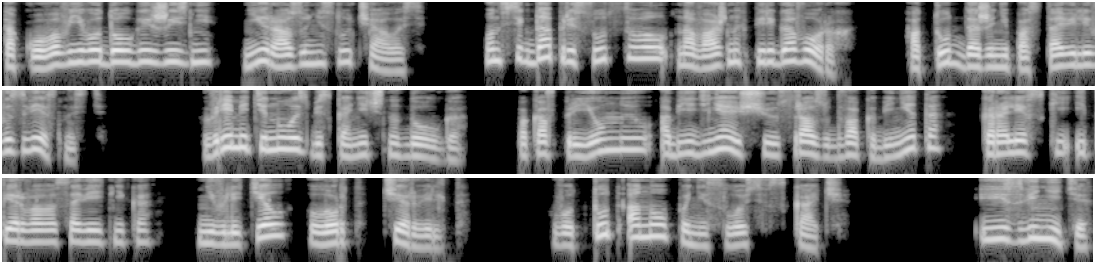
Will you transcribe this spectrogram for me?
Такого в его долгой жизни ни разу не случалось. Он всегда присутствовал на важных переговорах, а тут даже не поставили в известность. время тянулось бесконечно долго, пока в приемную, объединяющую сразу два кабинета, королевский и первого советника, не влетел лорд Червильд. Вот тут оно понеслось вскачь. И извините,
